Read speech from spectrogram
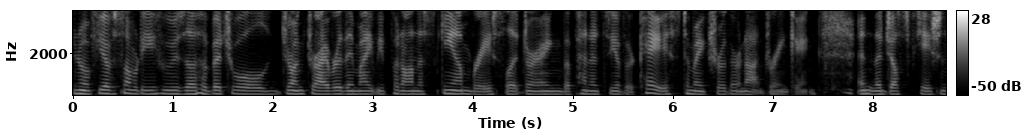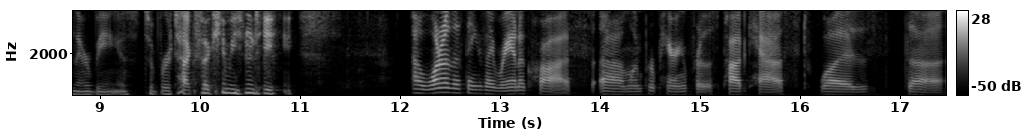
You know, if you have somebody who's a habitual drunk driver, they might be put on a Scram bracelet during the pendency of their case to make sure they're not drinking. And the justification they're being is to protect the community. Uh, one of the things I ran across um, when preparing for this podcast was the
